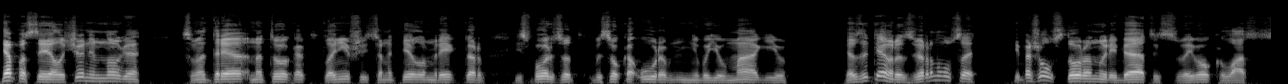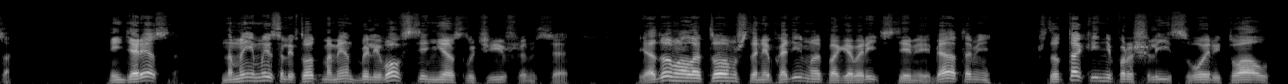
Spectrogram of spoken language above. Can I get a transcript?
Я постоял еще немного, смотря на то, как склонившийся над телом ректор использует высокоуровневую магию, а затем развернулся и пошел в сторону ребят из своего класса. Интересно, но мои мысли в тот момент были вовсе не о случившемся. Я думал о том, что необходимо поговорить с теми ребятами, что так и не прошли свой ритуал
